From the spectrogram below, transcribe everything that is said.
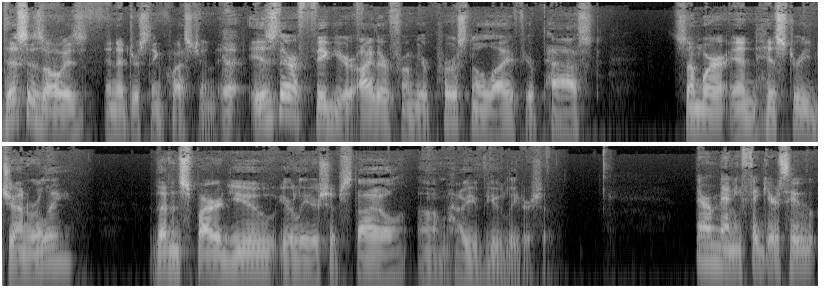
This is always an interesting question. Uh, is there a figure, either from your personal life, your past, somewhere in history generally, that inspired you, your leadership style, um, how you view leadership? There are many figures who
